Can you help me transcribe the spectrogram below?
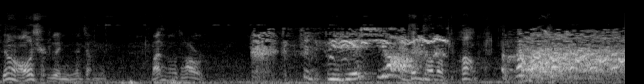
挺好车，你看整的，满肚操的。你别笑。真他妈胖。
